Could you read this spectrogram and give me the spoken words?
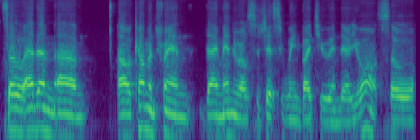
So Adam, um, our common friend Di Manuel suggested we invite you, and there you are. So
